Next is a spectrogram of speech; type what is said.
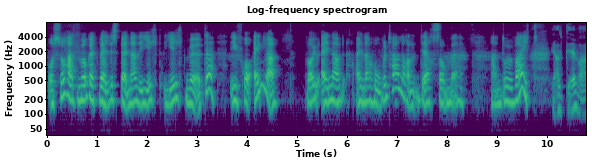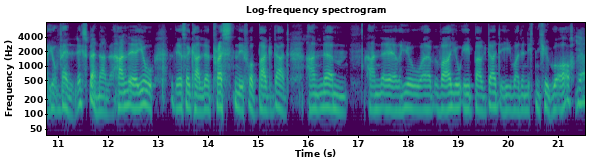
og så hadde vi òg et veldig spennende gildt, gildt møte fra England. Det var jo en av, en av hovedtalerne der som eh, Andrew White. Ja, det var jo veldig spennende. Han er jo det som jeg kaller presten fra Bagdad. Han, um, han er jo, eh, var jo i Bagdad i var det 1920 år. Ja.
